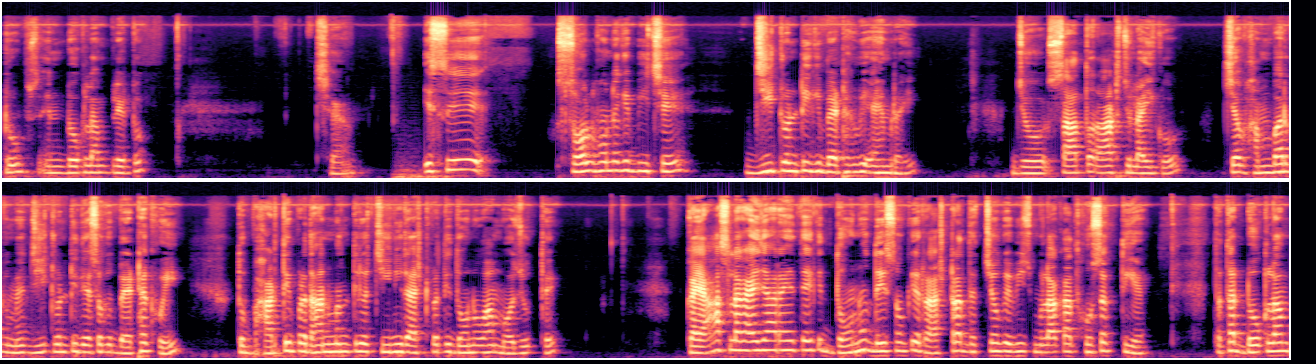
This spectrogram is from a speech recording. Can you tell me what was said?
troops in Doklam plateau अच्छा इस सॉल्व होने के पीछे जी ट्वेंटी की बैठक भी अहम रही, जो सात और आठ जुलाई को जब हमबर्ग में जी ट्वेंटी देशों की बैठक हुई तो भारतीय प्रधानमंत्री और चीनी राष्ट्रपति दोनों वहाँ मौजूद थे। कयास लगाए जा रहे थे कि दोनों देशों के राष्ट्राध्यक्षों के बीच मुलाकात हो सकती है, तथा डोकलाम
